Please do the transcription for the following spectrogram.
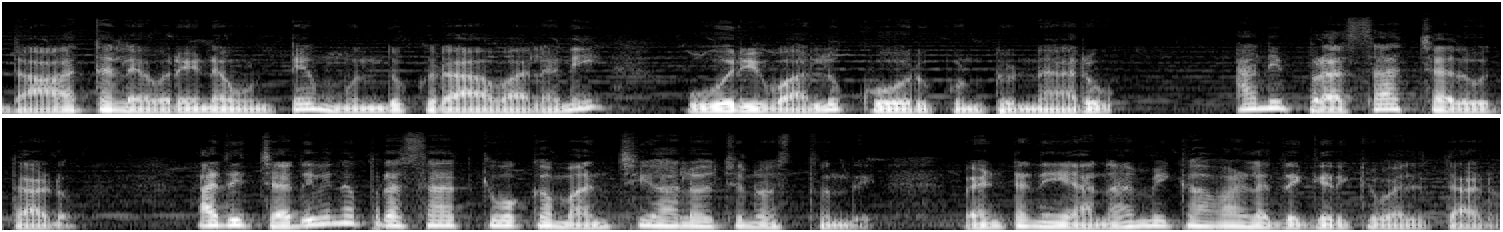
దాతలు ఎవరైనా ఉంటే ముందుకు రావాలని ఊరి వాళ్ళు కోరుకుంటున్నారు అని ప్రసాద్ చదువుతాడు. అది చదివిన ప్రసాద్కి ఒక మంచి ఆలోచన వస్తుంది. వెంటనే అనామిక వాళ్ళ దగ్గరికి వెళ్తాడు.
